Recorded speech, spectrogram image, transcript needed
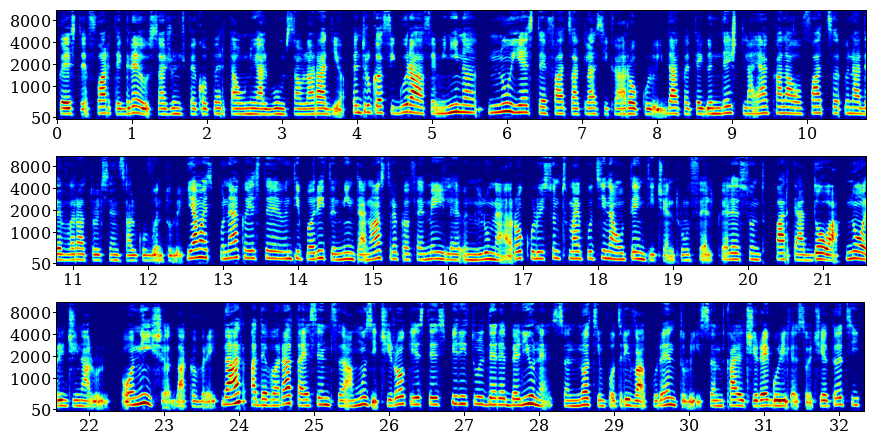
că este foarte greu să ajungi pe coperta unui album sau la radio, pentru că figura feminină nu este fața clasică a rockului, dacă te gândești la ea ca la o față în adevăratul sens al cuvântului. Ea mai spunea că este întipărit în mintea noastră că femeile în lumea rockului sunt mai puțin autentice într-un fel, că ele sunt partea a doua, nu originală originalul, o nișă, dacă vrei. Dar adevărata esență a muzicii rock este spiritul de rebeliune, să înnoți împotriva curentului, să încalci regulile societății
